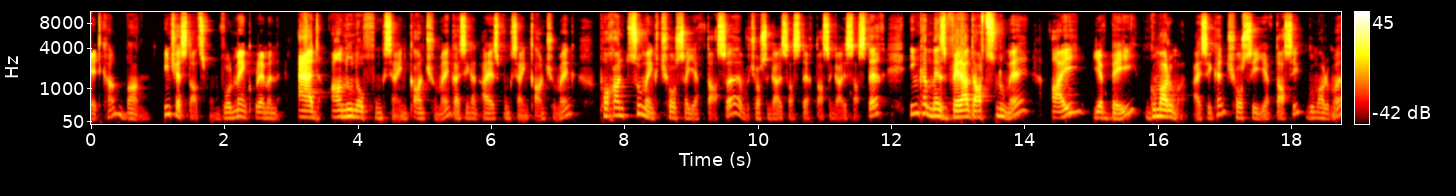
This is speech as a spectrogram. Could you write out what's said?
Այդքան բան։ Ինչ է ստացվում, որ մենք ուրեմն add անունով ֆունկցիային կանչում ենք, այսինքն այս ֆունկցիային կանչում ենք, փոխանցում ենք 4-ը եւ 10-ը, 4-ը գալիս է ստեղ, 10-ը գալիս է ստեղ, ինքը մեզ վերադարձնում է i եւ b-ի գումարումը, այսինքն 4-ի եւ 10-ի գումարումը,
